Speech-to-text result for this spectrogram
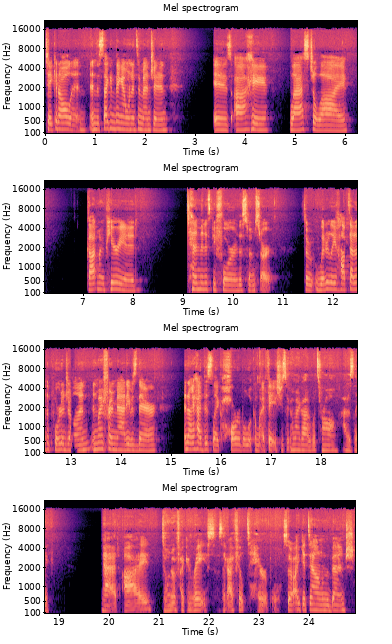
take it all in. And the second thing I wanted to mention is I last July got my period 10 minutes before the swim start. So literally hopped out of the porta john and my friend Maddie was there and I had this like horrible look on my face. She's like, "Oh my god, what's wrong?" I was like, "Mad. I don't know if I can race." I was like, "I feel terrible." So I get down on the bench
